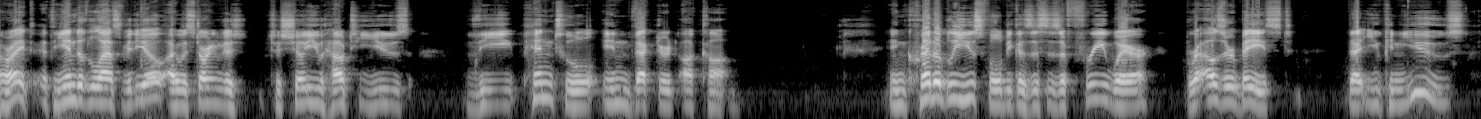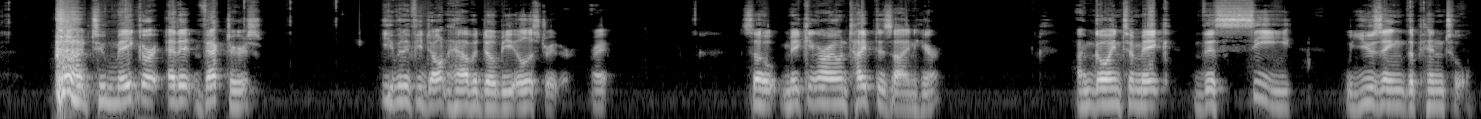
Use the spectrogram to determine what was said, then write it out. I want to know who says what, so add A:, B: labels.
A: All right, at the end of the last video, I was starting to, to show you how to use the pen tool in vectr.com. Incredibly useful because this is a freeware, browser-based, that you can use to make or edit vectors even if you don't have Adobe Illustrator, right? So making our own type design here. I'm going to make this C using the pen tool.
